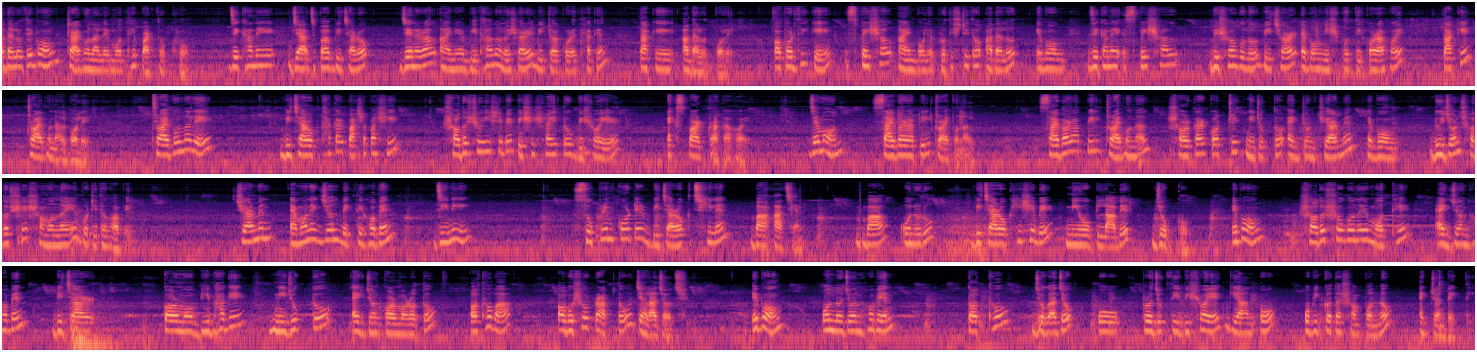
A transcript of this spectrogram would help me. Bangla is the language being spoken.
আদালত এবং ট্রাইব্যুনালের মধ্যে পার্থক্য, যেখানে জাজ বা বিচারক জেনারেল আইনের বিধান অনুসারে বিচার করে থাকেন, তাকে আদালত বলে। অপরদিকে স্পেশাল আইন বলে প্রতিষ্ঠিত আদালত এবং যেখানে স্পেশাল বিষয়গুলো বিচার এবং নিষ্পত্তি করা হয়, তাকে ট্রাইব্যুনাল বলে। ট্রাইব্যুনালে বিচারক থাকার পাশাপাশি সদস্য হিসেবে বিশেষায়িত বিষয়ের এক্সপার্ট রাখা হয়। যেমন cyber appeal tribunal. Cyber appeal tribunal সরকার কর্তৃক নিযুক্ত একজন চেয়ারম্যান এবং দুইজন সদস্যের সমন্বয়ে গঠিত হবে। চেয়ারম্যান এমন একজন ব্যক্তি হবেন যিনি সুপ্রিম কোর্টের বিচারক ছিলেন বা আছেন বা অনুরূপ বিচারক হিসেবে নিয়োগ লাভের যোগ্য এবং সদস্যগণের মধ্যে একজন হবেন বিচার কর্ম বিভাগে নিযুক্ত একজন কর্মরত অথবা অবসরপ্রাপ্ত জেলা জজ এবং অন্যজন হবেন তথ্য, যোগাযোগ ও প্রযুক্তি বিষয়ে জ্ঞান ও অভিজ্ঞতা সম্পন্ন একজন ব্যক্তি।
